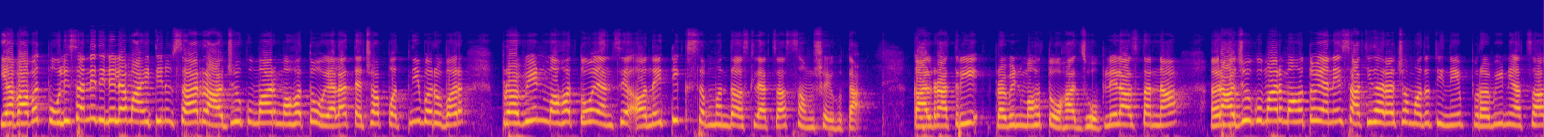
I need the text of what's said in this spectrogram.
याबाबत पोलिसांनी दिलेल्या माहितीनुसार राजू कुमार महतो याला त्याच्या पत्नीबरोबर प्रवीण महतो यांचे अनैतिक संबंध असल्याचा संशय होता. काल रात्री प्रवीण महतो हा झोपलेला असताना राजू कुमार महतो याने साथीदाराच्या मदतीने प्रवीण याचा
